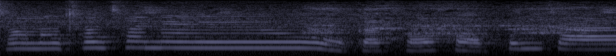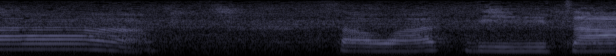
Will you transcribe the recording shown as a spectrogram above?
ช่องน้องช่องชาแนลก็ขอขอบคุณจ้า สวัสดีจ้า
